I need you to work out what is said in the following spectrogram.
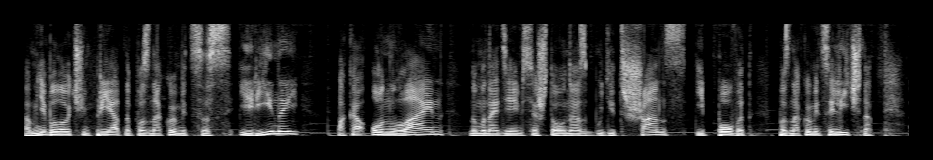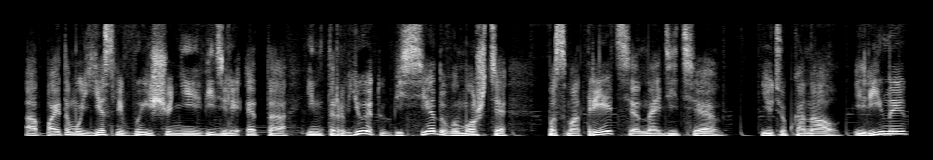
Мне было очень приятно познакомиться с Ириной, пока онлайн, но мы надеемся, что у нас будет шанс и повод познакомиться лично. А, поэтому, если вы еще не видели это интервью, эту беседу, вы можете посмотреть, найдите YouTube-канал Ирины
